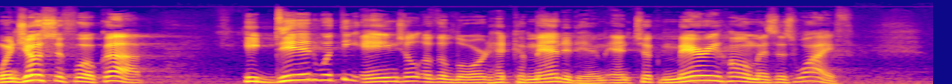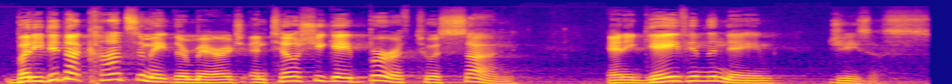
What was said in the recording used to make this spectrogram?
When Joseph woke up, he did what the angel of the Lord had commanded him and took Mary home as his wife. But he did not consummate their marriage until she gave birth to a son, and he gave him the name Jesus.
